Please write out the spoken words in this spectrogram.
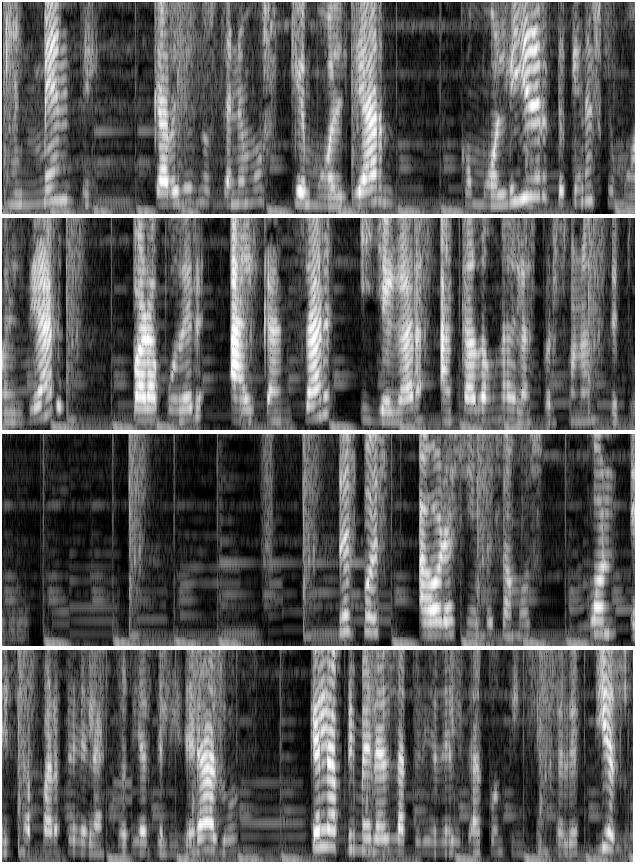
en mente que a veces nos tenemos que moldear. Como líder te tienes que moldear para poder alcanzar y llegar a cada una de las personas de tu grupo. Después, ahora sí empezamos con esta parte de las teorías de liderazgo, que la primera es la teoría de la contingencia de Fiedler,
